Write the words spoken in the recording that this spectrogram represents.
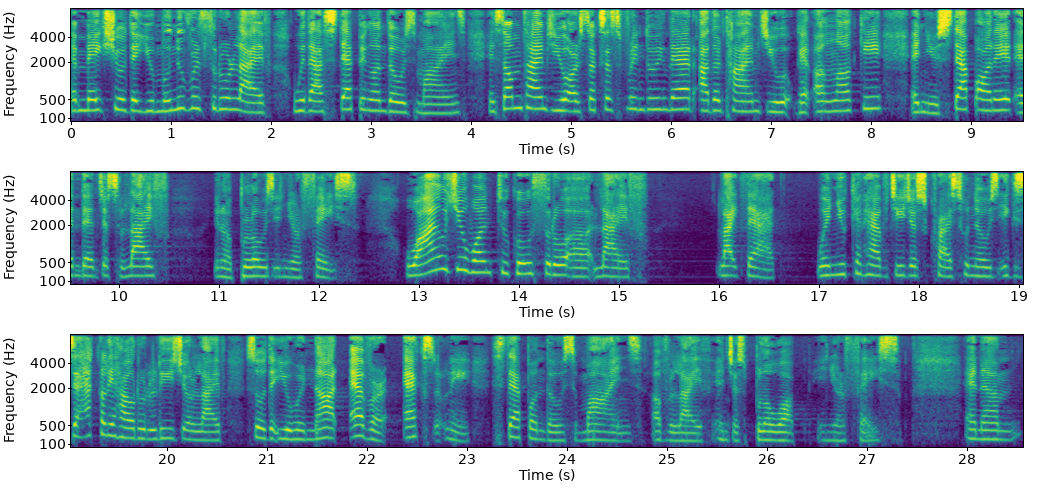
and make sure that you maneuver through life without stepping on those mines. And sometimes you are successful in doing that. Other times you get unlucky and you step on it and then just life, you know, blows in your face. Why would you want to go through a life like that? When you can have Jesus Christ who knows exactly how to lead your life so that you will not ever accidentally step on those mines of life and just blow up in your face. And um,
